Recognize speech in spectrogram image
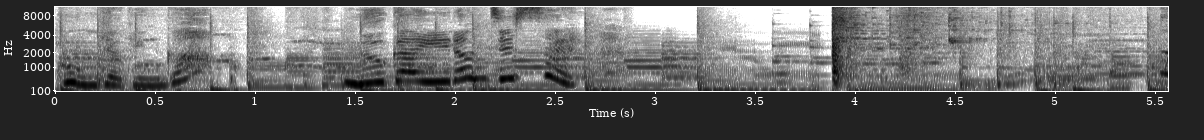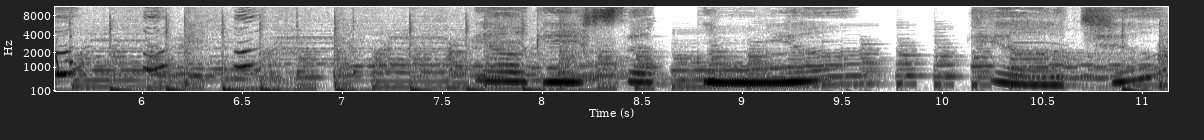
공격인가? 누가 이런 짓을? 여기 있었군요, 교주.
